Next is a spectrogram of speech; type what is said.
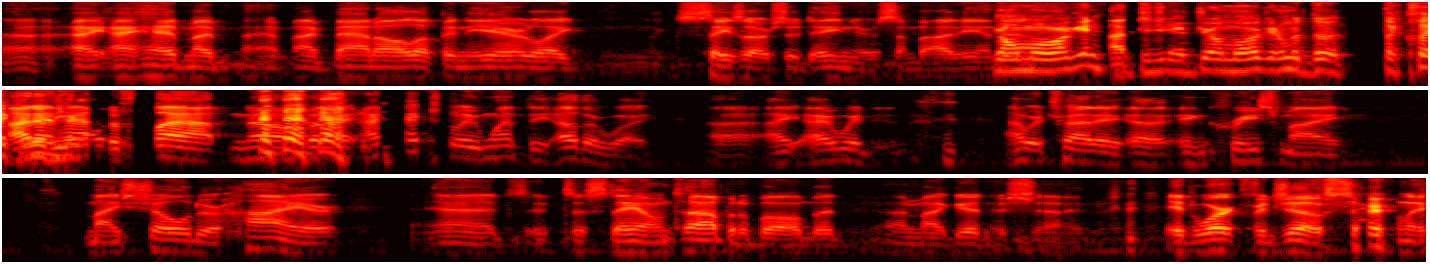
uh, I, I, had my my bat all up in the air like Cesar Cedeño or somebody. And Joe Morgan? I, Did you have Joe Morgan with the the click? I didn't the have the flap, no, but I, I, actually went the other way. Uh, I, I, would I would try to uh, increase my my shoulder higher uh, to, to, stay on top of the ball. But oh my goodness, uh, it worked for Joe certainly.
